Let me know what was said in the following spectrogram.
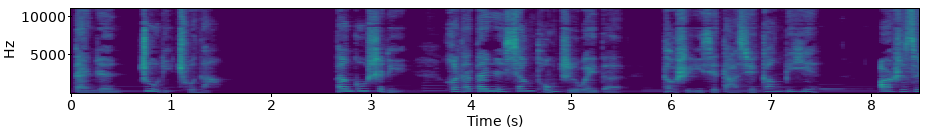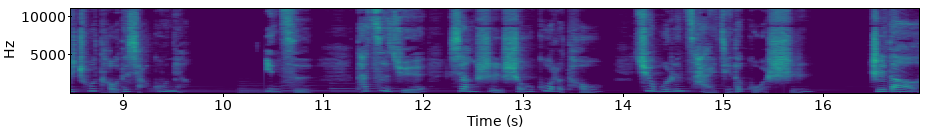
担任助理出纳，办公室里和他担任相同职位的都是一些大学刚毕业、二十岁出头的小姑娘，因此他自觉像是熟过了头却无人采撷的果实。直到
